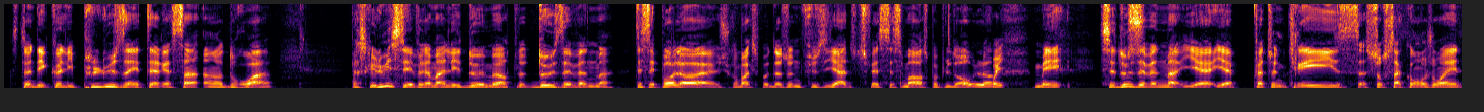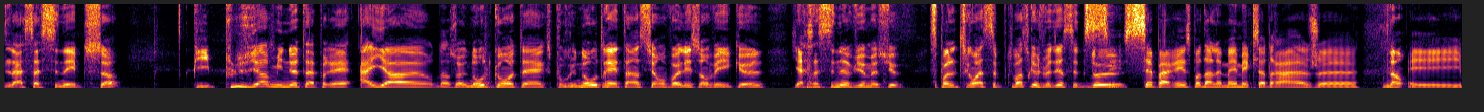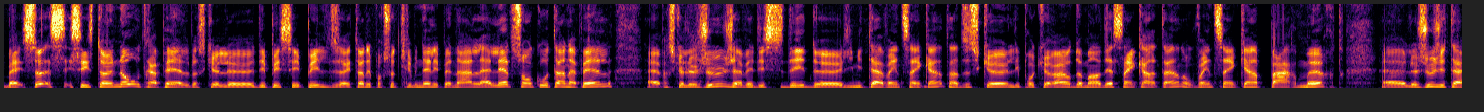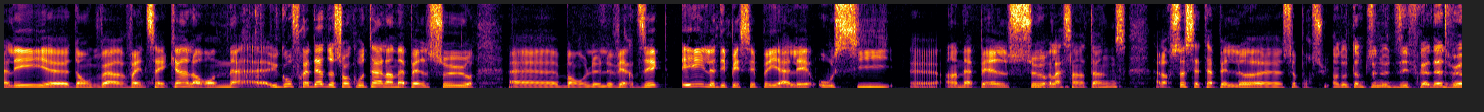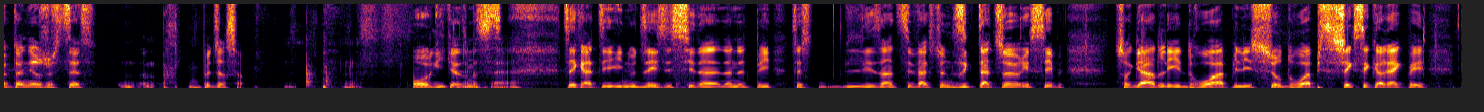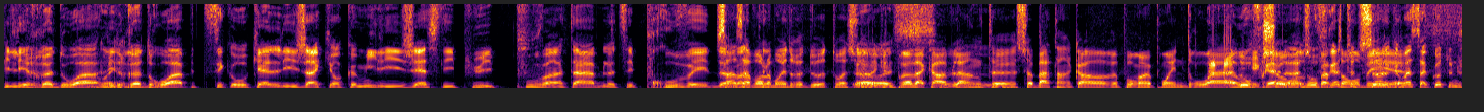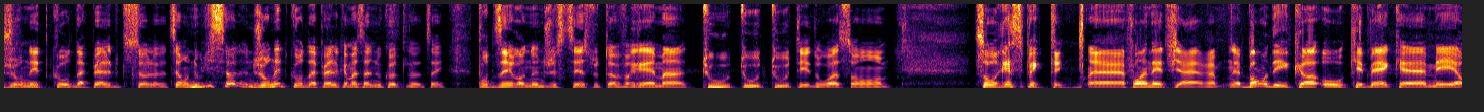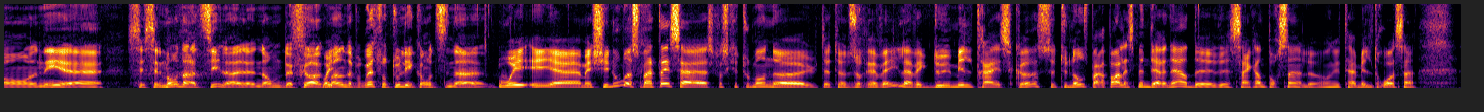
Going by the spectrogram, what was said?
c'est un des cas les plus intéressants en droit. Parce que lui, c'est vraiment les deux meurtres, deux événements. Tu sais, c'est pas là, je comprends que c'est pas dans une fusillade, tu fais six morts, c'est pas plus drôle, là. Oui. Mais ces deux événements. Il a, fait une crise sur sa conjointe, l'a assassiné et tout ça. Puis plusieurs minutes après, ailleurs, dans un autre contexte, pour une autre intention, voler son véhicule, il a assassiné un vieux monsieur. C'est pas, tu, comprends, tu ce que je veux dire? C'est deux. C'est séparé, c'est pas dans le même éclairage. euh, Non. et ben ça, c'est un autre appel parce que le DPCP, le directeur des poursuites criminelles et pénales, allait de son côté en appel euh, parce que le juge avait décidé de limiter à 25 ans, tandis que les procureurs demandaient 50 ans, donc 25 ans par meurtre. Euh, le juge est allé donc vers 25 ans. Alors on a, Hugo Fredette de son côté allait en appel sur bon le, le verdict et le DPCP allait aussi en appel sur la sentence. Alors ça, cet appel-là euh, se poursuit. En automne, tu nous dis, Fredette veut obtenir justice. On peut dire ça. On rit quasiment. Ça- Tu sais, quand ils nous disent ici, dans, dans notre pays, tu sais, les antivax, c'est une dictature ici. Tu regardes les droits, puis les surdroits, puis je sais que c'est correct, puis, puis les redroits, Ouais. les redroits, puis sais, auxquels les gens qui ont commis les gestes les plus épouvantables, tu sais, prouvés devant... Sans avoir le moindre doute, ouais, sur- Ah avec ouais, une preuve c'est- accablante, euh, se battent encore pour un point de droit à, à ou nos quelque frais, chose, là, à nos frais, tout tomber, ça, euh, comment ça coûte une journée de cours d'appel, tout ça, là. Tu sais, on oublie ça, là. une journée de cours d'appel, comment ça nous coûte, là, tu sais, pour dire on a une justice où t'as vraiment tout, tout, tous tes droits sont sont respectés. Euh, faut en être fier. Bon des cas au Québec, euh, mais on est, euh, c'est le monde entier là. Le nombre de cas Oui. augmente à peu près sur tous les continents. Oui, et euh, mais chez nous, moi, ce matin, c'est parce que tout le monde a eu peut-être un dur réveil là, avec 2013 cas. C'est une hausse par rapport à la semaine dernière de, de 50 là. On était à 1300.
